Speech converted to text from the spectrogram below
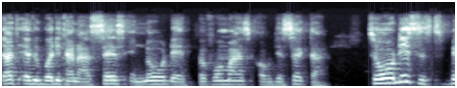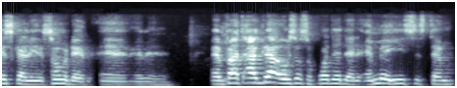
that everybody can access and know the performance of the sector. So this is basically some of the, uh, uh in fact, AGRA also supported the M&E system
